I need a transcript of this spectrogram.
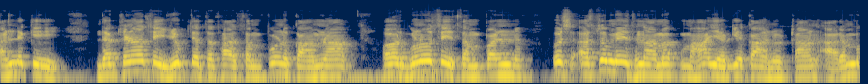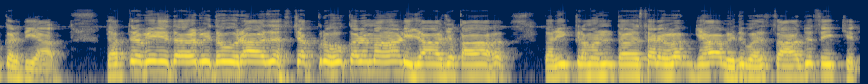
अन्न की दक्षिणा से युक्त तथा संपूर्ण कामना और गुणों से संपन्न उस अश्वमेध नामक महायज्ञ का अनुष्ठान आरंभ कर दिया। तत्र वेद विदो राजक्रु कर्माणि याजका परिक्रमंत सर्वज्ञा विधिवत साधु शिक्षित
